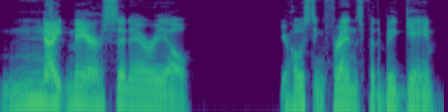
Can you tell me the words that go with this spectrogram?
nightmare scenario. You're hosting friends for the big game.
